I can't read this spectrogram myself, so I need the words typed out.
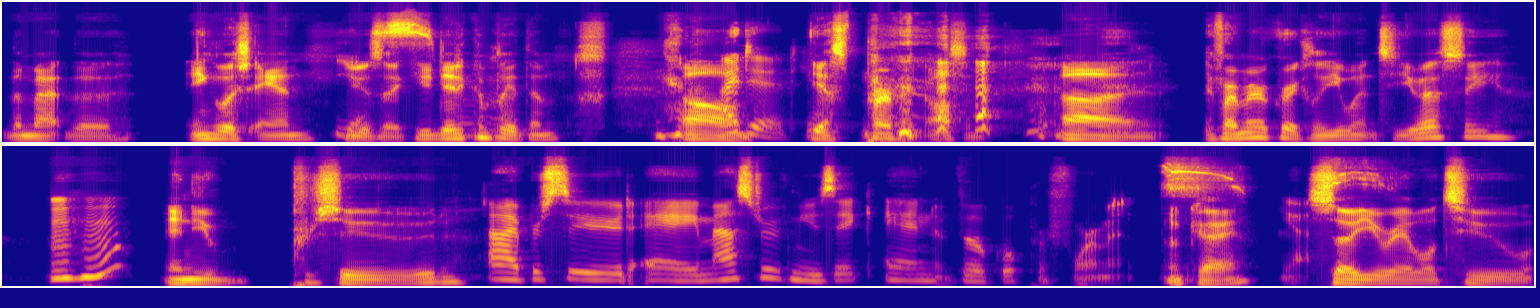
the mat the English and music. You did Mhm. complete them. I Um, did. Yes, perfect, awesome. Uh, if I remember correctly, you went to USC hmm and you pursued. I pursued a Master of Music in Vocal Performance. Okay. Yes. So you were able to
